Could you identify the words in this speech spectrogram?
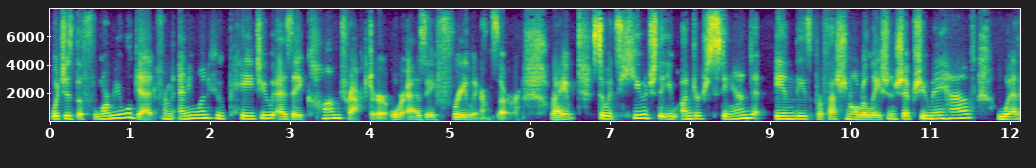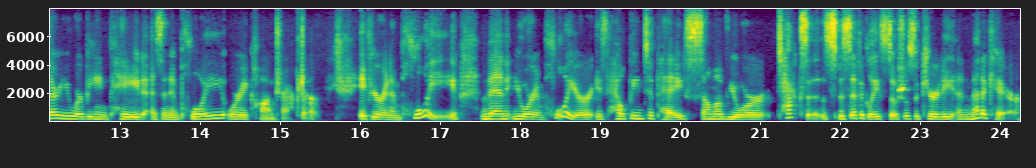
which is the form you will get from anyone who paid you as a contractor or as a freelancer, right? So it's huge that you understand in these professional relationships you may have whether you are being paid as an employee or a contractor. If you're an employee, then your employer is helping to pay some of your taxes, specifically Social Security and Medicare.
